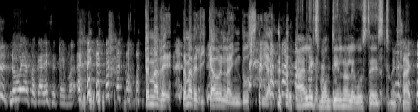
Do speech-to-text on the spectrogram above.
No voy a tocar ese tema. Tema, de, tema delicado en la industria. A Alex Montiel no le gusta esto. Exacto.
